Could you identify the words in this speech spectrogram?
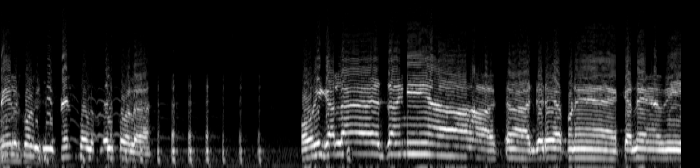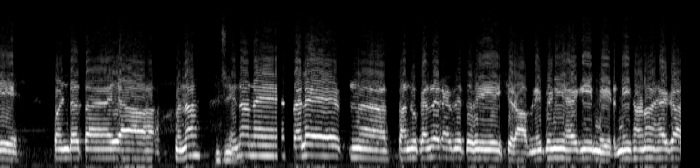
ਬਿਲਕੁਲ ਜੀ ਬਿਲਕੁਲ ਬਿਲਕੁਲ। ਉਹੀ ਗੱਲ ਹੈ ਇਦਾਂ ਹੀ ਜਿਹੜੇ ਆਪਣੇ ਕਹਿੰਦੇ ਆ ਵੀ ਪੰਡਤ ਹੈ ਜਾਂ ਹਨਾ। ਇਹਨਾਂ ਨੇ ਪਹਿਲੇ ਸਾਨੂੰ ਕਹਿੰਦੇ ਰਹੇ ਵੀ ਤੁਸੀਂ ਸ਼ਰਾਬ ਨਹੀਂ ਪੀਣੀ ਹੈਗੀ ਮੀਟ ਨਹੀਂ ਖਾਣਾ ਹੈਗਾ।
